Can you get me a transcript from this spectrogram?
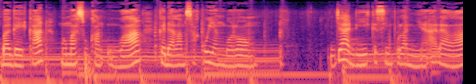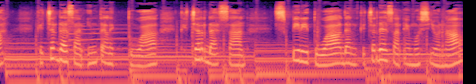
bagaikan memasukkan uang ke dalam saku yang bolong. Jadi, kesimpulannya adalah kecerdasan intelektual, kecerdasan spiritual, dan kecerdasan emosional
